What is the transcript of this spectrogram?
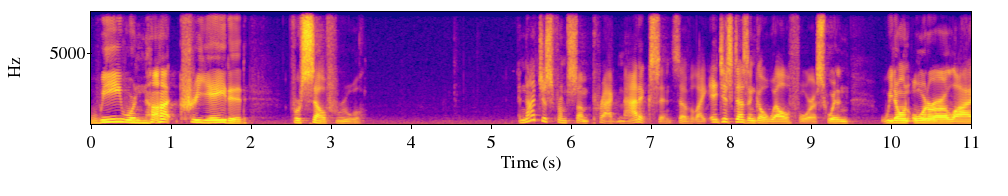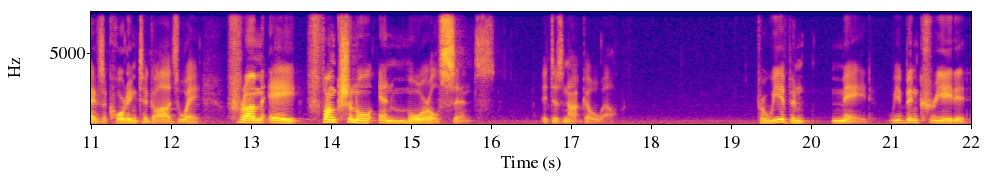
We were not created for self rule. And not just from some pragmatic sense of like, it just doesn't go well for us when we don't order our lives according to God's way from a functional and moral sense, it does not go well. For we have been made, we have been created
